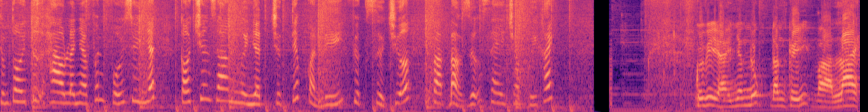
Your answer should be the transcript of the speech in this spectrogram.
Chúng tôi tự hào là nhà phân phối duy nhất có chuyên gia người Nhật trực tiếp quản lý việc sửa chữa và bảo dưỡng xe cho quý khách. Quý vị hãy nhấn nút đăng ký và like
